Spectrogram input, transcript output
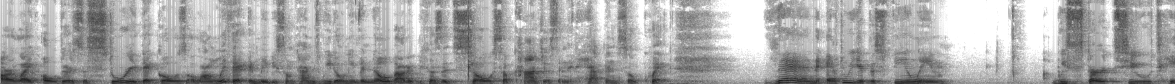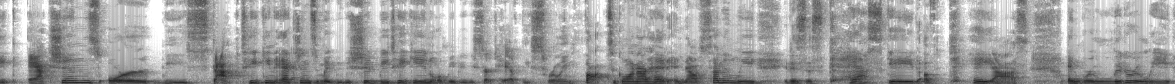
are like, oh, there's a story that goes along with it. And maybe sometimes we don't even know about it because it's so subconscious and it happens so quick. Then, after we get this feeling, we start to take actions or we stop taking actions and maybe we should be taking or maybe we start to have these swirling thoughts to go in our head and now suddenly it is this cascade of chaos and we're literally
